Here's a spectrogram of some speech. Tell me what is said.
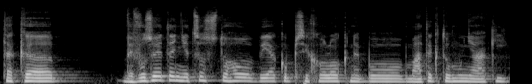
Tak eh, Vyvozujete něco z toho vy jako psycholog nebo máte k tomu nějaký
